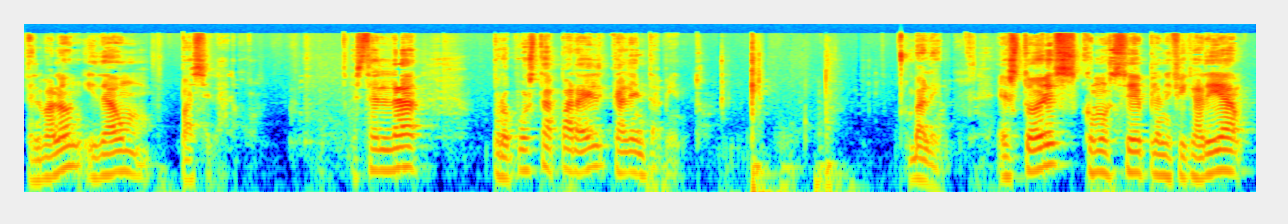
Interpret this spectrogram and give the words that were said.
el balón y da un pase largo. Esta es la propuesta para el calentamiento. Vale, esto es cómo se planificaría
